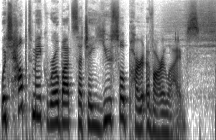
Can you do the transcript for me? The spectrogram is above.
which helped make robots such a useful part of our lives.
